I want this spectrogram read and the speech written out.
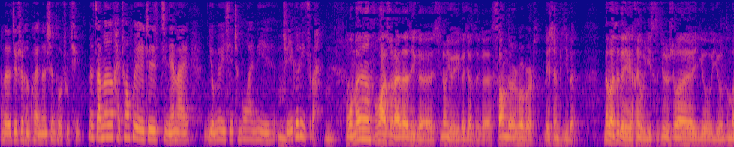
那就是很快能渗透出去。那咱们海创汇这几年来有没有一些成功案例？举一个例子吧。嗯，我们孵化出来的这个，其中有一个叫这个 Thunder Robert 雷神笔记本，那么这个也很有意思，就是说有有这么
